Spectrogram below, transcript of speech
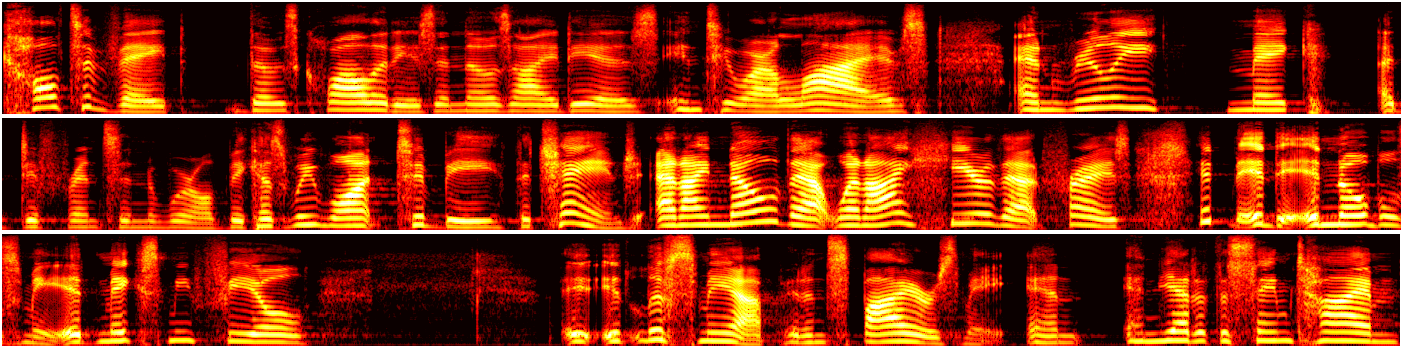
cultivate those qualities and those ideas into our lives and really make a difference in the world because we want to be the change. And I know that when I hear that phrase, it, it ennobles me. It makes me feel, it, it lifts me up, it inspires me. And, and yet at the same time,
